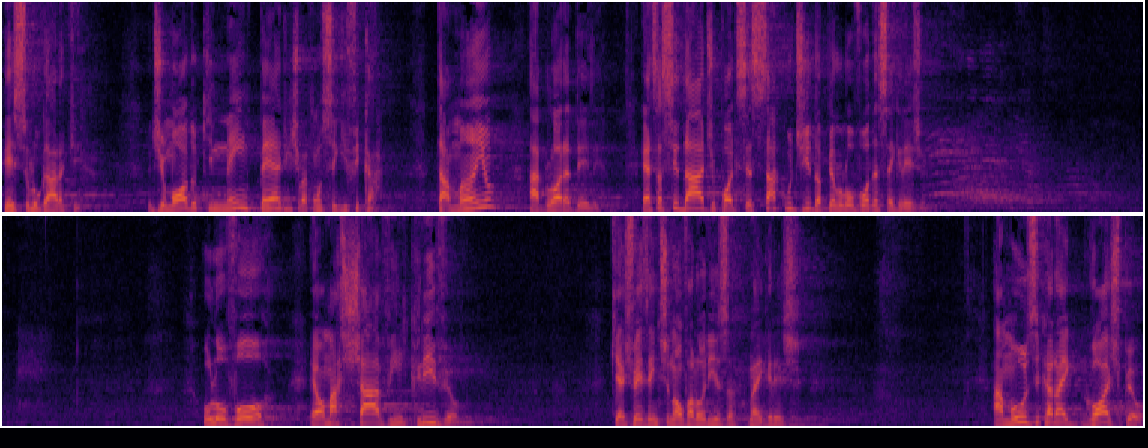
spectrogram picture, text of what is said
esse lugar aqui, de modo que nem em pé a gente vai conseguir ficar. Tamanho a glória dele. Essa cidade pode ser sacudida pelo louvor dessa igreja. O louvor é uma chave incrível que às vezes a gente não valoriza na igreja. A música na gospel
